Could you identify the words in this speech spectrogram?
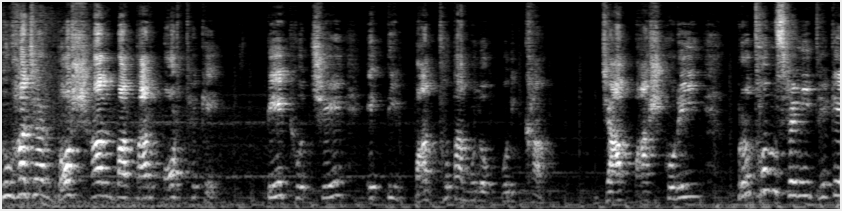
দু হাজার দশ সাল বা তারপর থেকে টেট হচ্ছে একটি বাধ্যতামূলক পরীক্ষা, যা পাশ করেই প্রথম শ্রেণি থেকে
